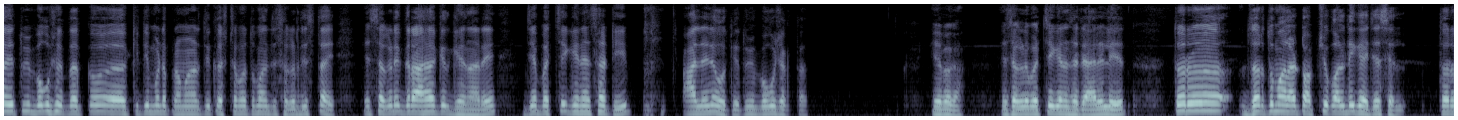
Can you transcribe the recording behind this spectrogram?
हे तुम्ही बघू शकता क किती मोठ्या प्रमाणावरती कस्टमर तुम्हाला जे सगळं दिसत आहे हे सगळे ग्राहक घेणारे जे बच्चे घेण्यासाठी आलेले होते तुम्ही बघू शकता. हे बघा हे सगळे बच्चे घेण्यासाठी आलेले आहेत. तर जर तुम्हाला टॉपची क्वालिटी घ्यायची असेल तर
